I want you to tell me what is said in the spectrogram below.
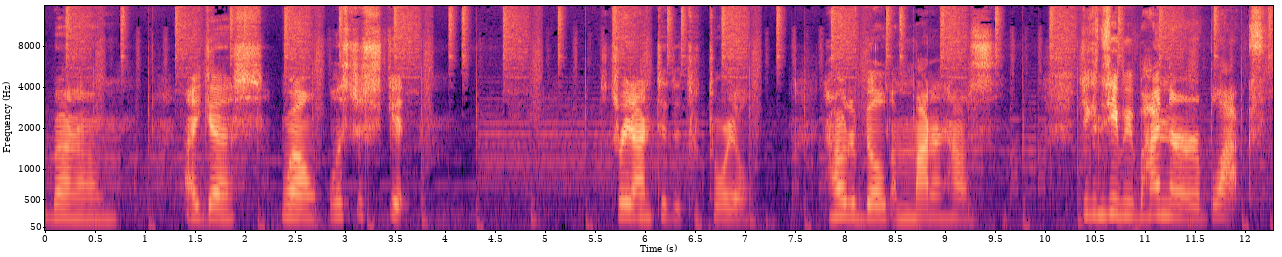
But um, I guess. Well, let's just get straight on to the tutorial. How to build a modern house. As you can see behind there are blocks.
